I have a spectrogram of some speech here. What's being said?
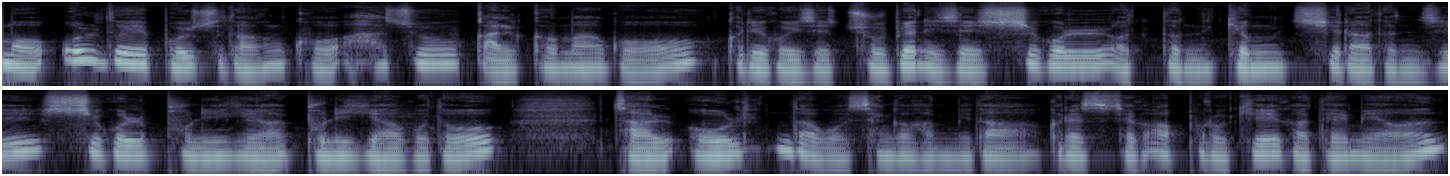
뭐 올드해 보이지도 않고 아주 깔끔하고 그리고 이제 주변 이제 시골 어떤 경치라든지 시골 분위기 분위기하고도 잘 어울린다고 생각합니다. 그래서 제가 앞으로 기회가 되면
